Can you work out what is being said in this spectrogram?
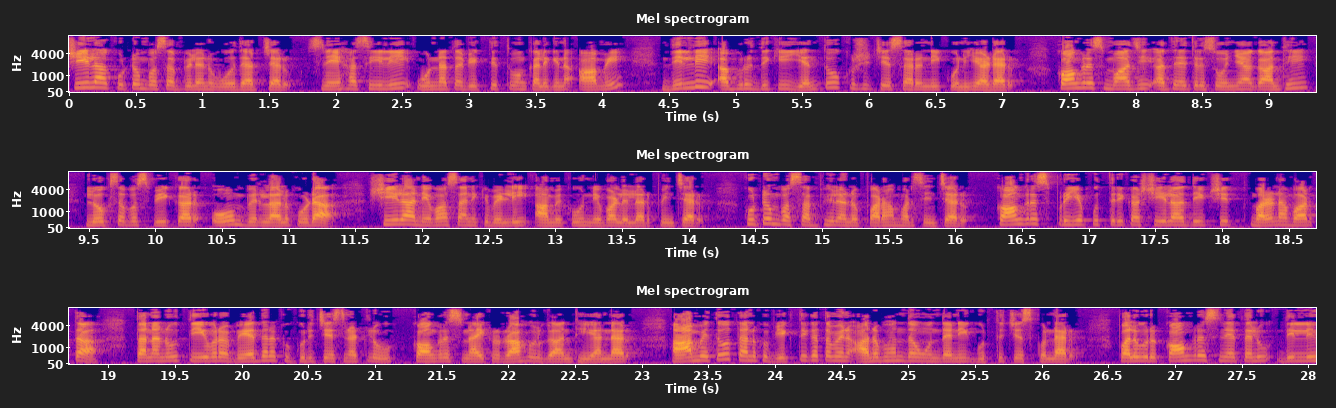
షీలా కుటుంబ సభ్యులను ఓదార్చారు. స్నేహశీలి ఉన్నత వ్యక్తిత్వం కలిగిన ఆమె ఢిల్లీ అభివృద్ధికి ఎంతో కృషి చేశారని కొనియాడారు. కాంగ్రెస్ మాజీ అధినేత్రి సోనియా గాంధీ లోక్సభ స్పీకర్ ఓం బిర్లాలు కూడా షీలా నివాసానికి వెళ్ళి ఆమెకు నివాళులర్పించారు. కుటుంబ సభ్యులను పరామర్శించారు. కాంగ్రెస్ ప్రియపుత్రిక షీలా దీక్షిత్ మరణ వార్త తనను తీవ్ర వేదనకు గురిచేసినట్లు కాంగ్రెస్ నాయకుడు రాహుల్ గాంధీ అన్నారు. ఆమెతో తనకు వ్యక్తిగతమైన అనుబంధం ఉందని గుర్తు చేసుకున్నారు. పలువురు కాంగ్రెస్ నేతలు ఢిల్లీ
